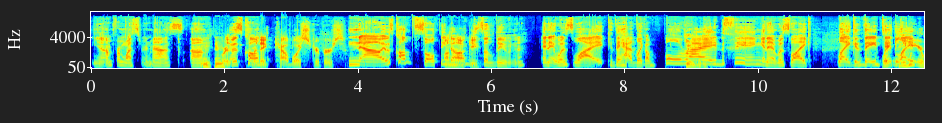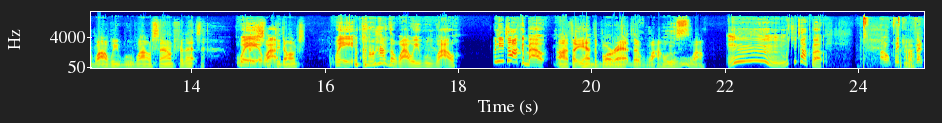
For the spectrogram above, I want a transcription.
you know, I'm from Western Mass. Um Mhm. Were, It was were called- they cowboy strippers? no, it was called Salty Unlucky. Dog Saloon. And it was like they had like a bull ride thing and it was like like they did Wait, can like you get your wowie woo wow sound for that? wait, For wow. salty dogs. Wait, I don't have the wowie woo wow. What do you talk about? Oh, I thought you had the Borat, the wow woo woo wow. Mm, what you talk about? I don't think you have any.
